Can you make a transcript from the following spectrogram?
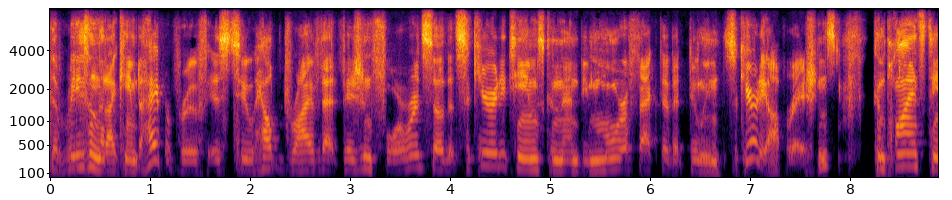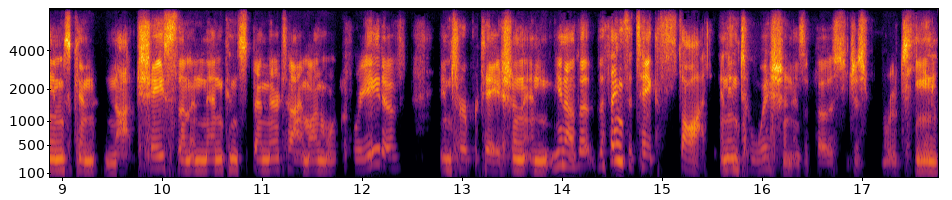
the reason that I came to Hyperproof is to help drive that vision forward so that security teams can then be more effective at doing security operations. Compliance teams can not chase them and then can spend their time on more creative interpretation and you know the, the things that take thought and intuition as opposed to just routine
